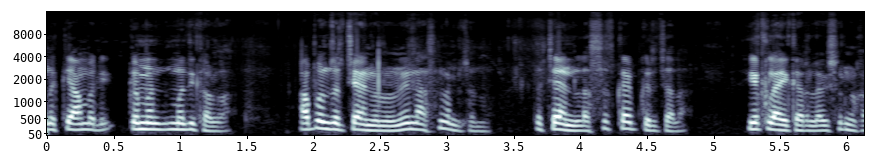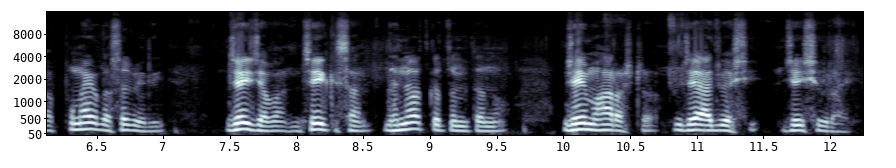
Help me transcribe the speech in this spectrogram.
नक्की आम्हाला कमेंटमध्ये कळवा. आपण जर चॅनलवर नाही असेल ना मित्रांनो तर चॅनलला सबस्क्राईब करी चला. एक लाईक करायला विसरू नका. पुन्हा एकदा सगळी जय जवान जय किसान. धन्यवाद करतो मित्रांनो. जय महाराष्ट्र जय आदिवासी जय शिवराय.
